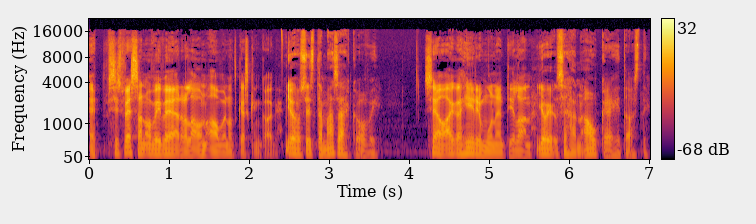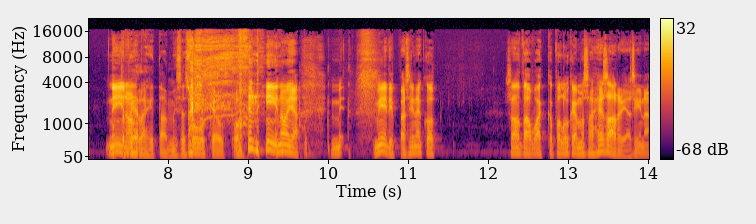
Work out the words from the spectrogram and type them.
et, siis vessan ovi VRllä on auennut kesken kaiken? Joo, siis tämä sähköovi. Se on aika hirmuinen tilanne. Joo, sehän aukeaa hitaasti. Niin mutta on. vielä hitaammin se sulkeutuu. niin on, ja mi- mietipä siinä, kun sanotaan vaikkapa lukemassa Hesaria siinä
